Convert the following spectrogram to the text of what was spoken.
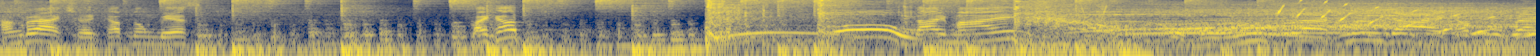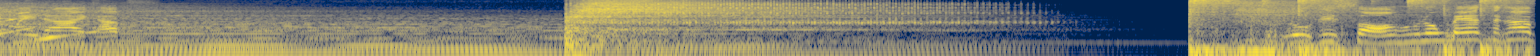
ครั้งแรกเชิญครับน้องเบส ไปครับได้ไหมโอ้โหลูกแรกไม่ได้ครับลูกแรกไม่ได้ครับ ลูกที่สองของน้องเบสนะครับ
